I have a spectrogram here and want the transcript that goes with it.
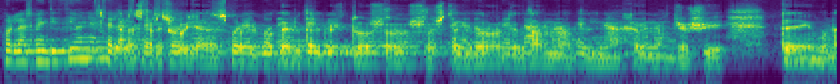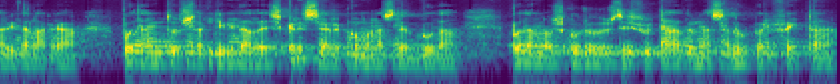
por las bendiciones de las, tres joyas, por el poder del virtuoso sostenedor del Dharma del linaje de Manjushri, ten una vida larga, puedan tus actividades crecer como las del Buda, puedan los gurus disfrutar de una salud perfecta,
